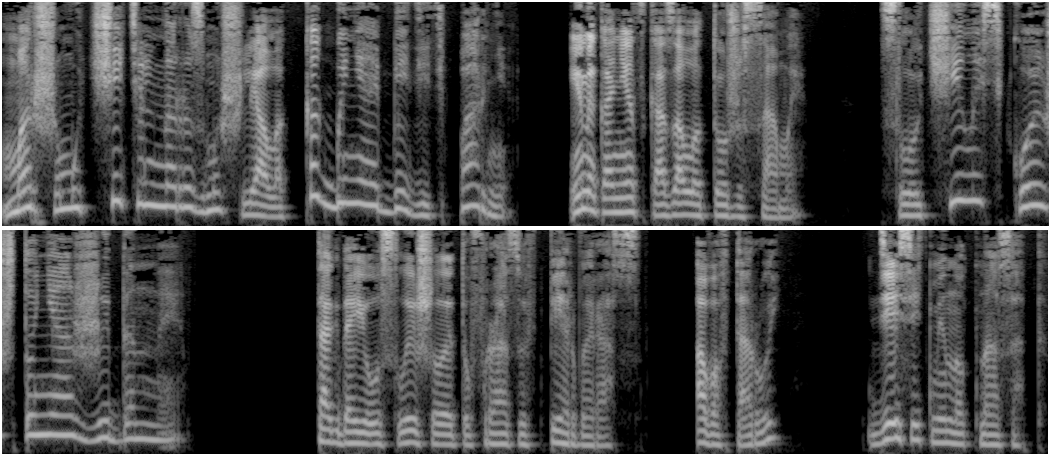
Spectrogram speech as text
Марша мучительно размышляла, как бы не обидеть парня, и, наконец, сказала то же самое. Случилось кое-что неожиданное. Тогда я услышала эту фразу в первый раз, а во второй — десять минут назад.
